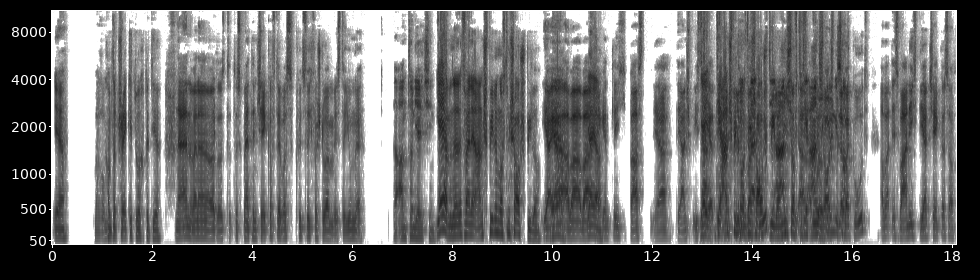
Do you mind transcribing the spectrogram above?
Ja. Warum? Kommt der Tracky durch bei dir? Nein, nein, nein, das, das gemeint den Chekhov, der was kürzlich verstorben ist, der Junge. Der Anton Jelchin. Ja, ja, das war eine Anspielung auf den Schauspieler. Ja, ja, ja aber, aber ja, ja. eigentlich passt, ja, die, Ansp ja, ja, die, die Anspielung, auf den Schauspieler, nicht auf die Figur. Der Schauspieler war gut, aber das war nicht der Checkers auf,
